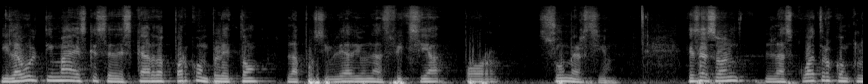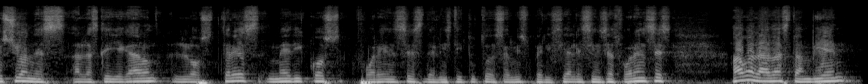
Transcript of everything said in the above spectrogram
Y la última es que se descarta por completo la posibilidad de una asfixia por sumersión. Esas son las cuatro conclusiones a las que llegaron los tres médicos forenses del Instituto de Servicios Periciales y Ciencias Forenses, avaladas también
